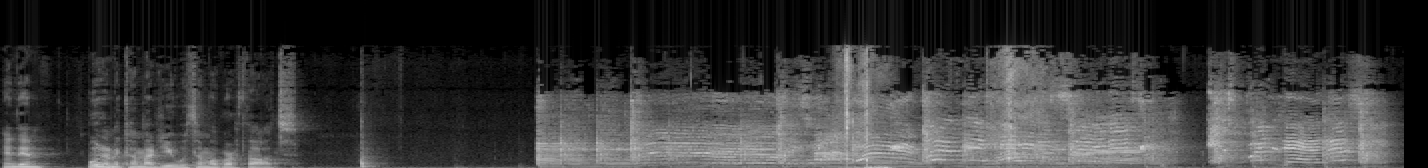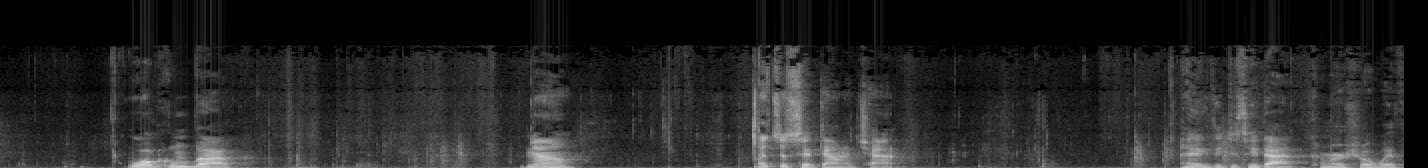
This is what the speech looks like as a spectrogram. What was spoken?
and then we're gonna come at you with some of our thoughts. Welcome back. Now, let's just sit down and chat. Hey, did you see that commercial with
